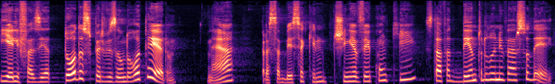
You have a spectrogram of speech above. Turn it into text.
e ele fazia toda a supervisão do roteiro, né? Para saber se aquilo tinha a ver com o que estava dentro do universo dele.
